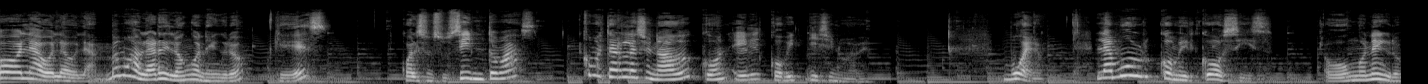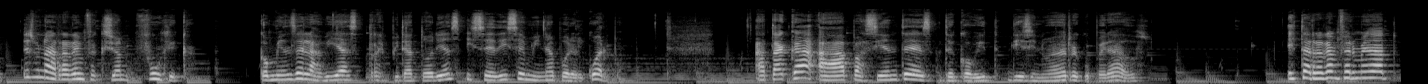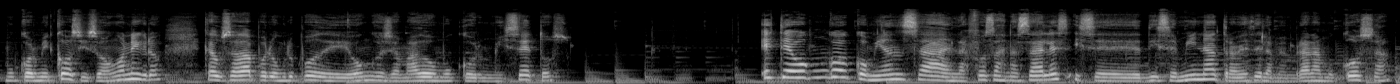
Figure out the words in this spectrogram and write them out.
Hola, hola, hola. Vamos a hablar del hongo negro. ¿Qué es? ¿Cuáles son sus síntomas? ¿Cómo está relacionado con el COVID-19? Bueno, la mucormicosis o hongo negro es una rara infección fúngica. Comienza en las vías respiratorias y se disemina por el cuerpo. Ataca a pacientes de COVID-19 recuperados esta rara enfermedad, mucormicosis o hongo negro, causada por un grupo de hongos llamado mucormicetos, este hongo comienza en las fosas nasales y se disemina a través de la membrana mucosa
